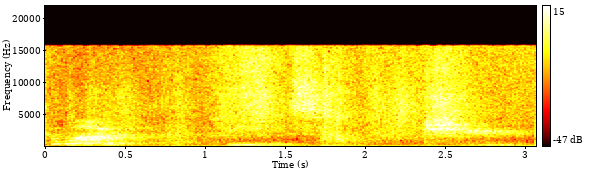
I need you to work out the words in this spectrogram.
Come on. Jeez. Jeez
